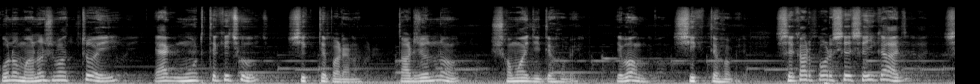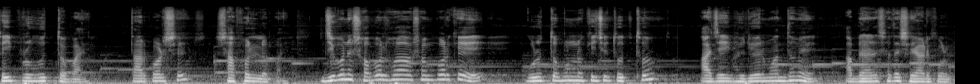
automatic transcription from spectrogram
কোনো মানুষ মাত্রই এক মুহূর্তে কিছু শিখতে পারে না, তার জন্য সময় দিতে হবে। এবং শিখতে হবে। শেখার পর সে সেই কাজ সেই প্রভুত্ব পায়, তারপর সে সাফল্য পায়। জীবনে সফল হওয়া সম্পর্কে গুরুত্বপূর্ণ কিছু তথ্য আজ এই ভিডিওর মাধ্যমে আপনাদের সাথে শেয়ার করব।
